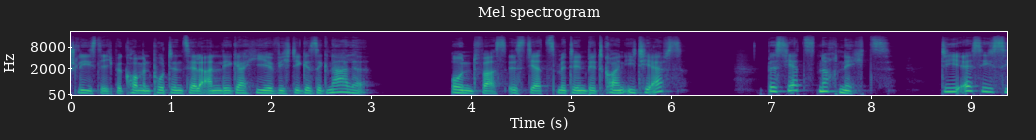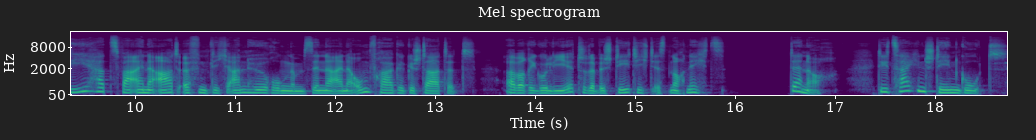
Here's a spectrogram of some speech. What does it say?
Schließlich bekommen potenzielle Anleger hier wichtige Signale. Und was ist jetzt mit den Bitcoin-ETFs? Bis jetzt noch nichts. Die SEC hat zwar eine Art öffentliche Anhörung im Sinne einer Umfrage gestartet, aber reguliert oder bestätigt ist noch nichts. Dennoch, die Zeichen stehen gut.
